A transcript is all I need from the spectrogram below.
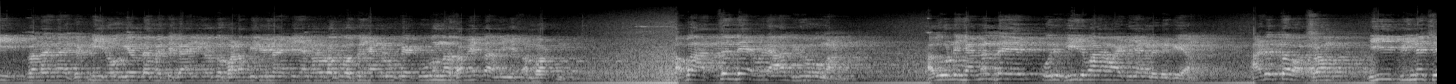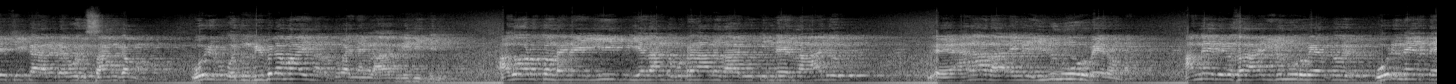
ഈ പറയുന്ന കിഡ്നി രോഗികളുടെ മറ്റു കാര്യങ്ങൾക്ക് പണം പിരിവിനായിട്ട് ഞങ്ങളോടൊക്കെ വന്ന് ഞങ്ങളൊക്കെ കൂടുന്ന സമയത്താണ് ഈ സംഭാഷണം അപ്പൊ അച്ഛന്റെ ഒരു ആഗ്രഹവുമാണ്. അതുകൊണ്ട് ഞങ്ങളുടെ ഒരു തീരുമാനമായിട്ട് ഞങ്ങൾ എടുക്കുകയാണ്. അടുത്ത വർഷം ഈ ഭിന്നശേഷിക്കാരുടെ ഒരു സംഗമം ഒരു ഒരു വിപുലമായി നടത്തുവാൻ ഞങ്ങൾ ആഗ്രഹിക്കുന്നു. അതോടൊപ്പം തന്നെ ഈ ഏതാണ്ട് കുട്ടനാട് താലൂക്കിന്റെ നാല് അനാഥാലയങ്ങൾ ഇരുന്നൂറ് പേരുണ്ട്. അന്നേ ദിവസം ആ ഇരുന്നൂറ് പേർക്ക് ഒരു നേരത്തെ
